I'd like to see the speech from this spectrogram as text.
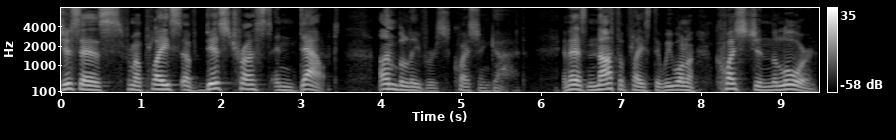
just as from a place of distrust and doubt, unbelievers question God. And that is not the place that we want to question the Lord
